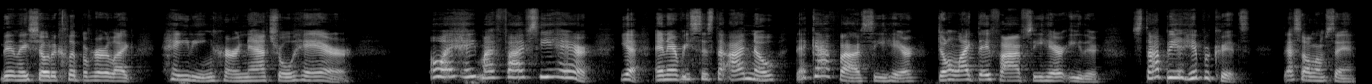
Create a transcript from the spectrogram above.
then they showed a clip of her like hating her natural hair. Oh, I hate my 5C hair. Yeah, and every sister I know that got 5C hair don't like they 5C hair either. Stop being hypocrites. That's all I'm saying.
